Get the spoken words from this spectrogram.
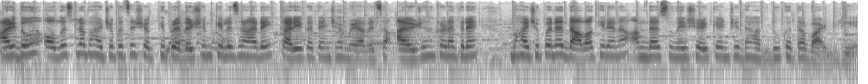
आणि दोन ऑगस्टला भाजपचं शक्ती प्रदर्शन केलं जाणार आहे. कार्यकर्त्यांच्या मेळाव्याचं आयोजन करण्यात आलंय भाजपनं दावा केल्यानं आमदार सुनील शेळके यांची धाकधूक आता वाढली आहे.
